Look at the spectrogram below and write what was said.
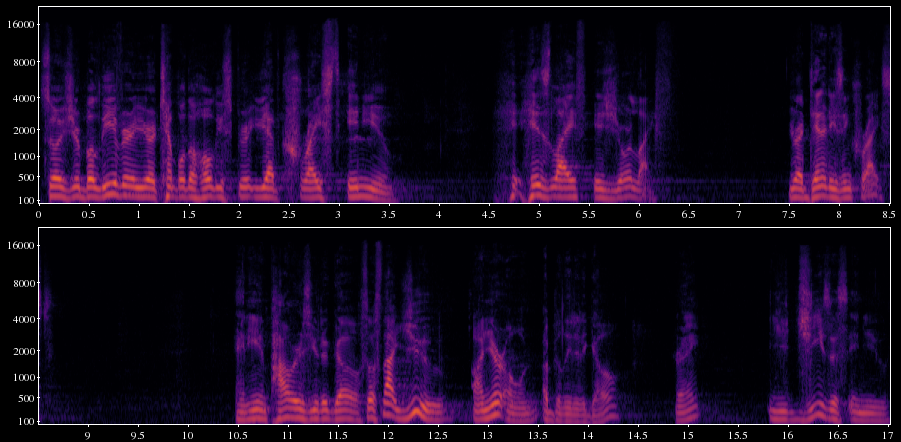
So, as you're a believer, you're a temple of the Holy Spirit, you have Christ in you. His life is your life. Your identity is in Christ. And He empowers you to go. So it's not you on your own ability to go, right? You, Jesus in you.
